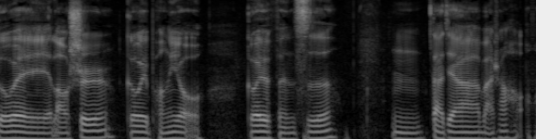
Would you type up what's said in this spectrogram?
各位老师、各位朋友、各位粉丝，嗯，大家晚上好。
